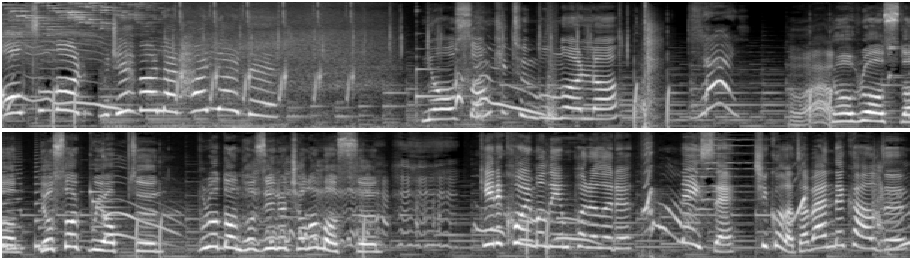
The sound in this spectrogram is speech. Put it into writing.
Altınlar, mücevherler her yerde. Ne olsam ki tüm bunlarla? Yavru aslan yasak bu yaptın. Buradan hazine çalamazsın. Geri koymalıyım paraları. Neyse, çikolata bende kaldı.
